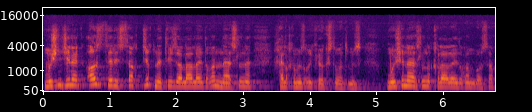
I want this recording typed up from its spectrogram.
mushunchalik oz tirishsak jiq natija ola oladigan naslni xalqimizga ko'ksinayapmiz mushu naslni qila oladigan bo'lsak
